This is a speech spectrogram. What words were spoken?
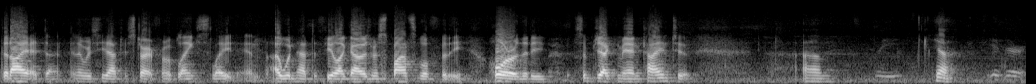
that I had done. In other words, he'd have to start from a blank slate, and I wouldn't have to feel like I was responsible for the horror that he subject mankind to. Um, Please, yeah. is there,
